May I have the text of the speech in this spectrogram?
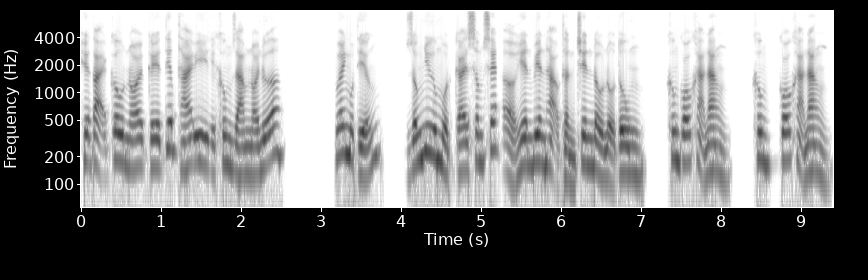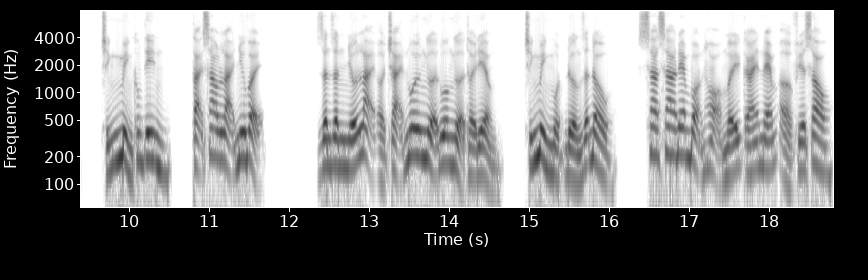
Hiện tại câu nói kế tiếp thái y thì không dám nói nữa. Quay một tiếng, giống như một cái sấm xét ở hiên viên hạo thần trên đầu nổ tung, không có khả năng, không có khả năng, chính mình không tin, tại sao lại như vậy? Dần dần nhớ lại ở trại nuôi ngựa đua ngựa thời điểm, chính mình một đường dẫn đầu, xa xa đem bọn họ mấy cái ném ở phía sau,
